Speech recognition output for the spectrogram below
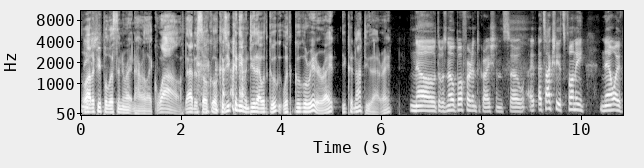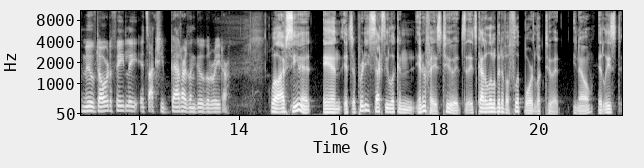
a lot of people listening right now are like, "Wow, that is so cool!" Because you couldn't even do that with Google with Google Reader, right? You could not do that, right? No, there was no buffer integration. So it's actually it's funny. Now I've moved over to Feedly. It's actually better than Google Reader. Well, I've seen it, and it's a pretty sexy looking interface too. It's it's got a little bit of a flipboard look to it you know, at least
